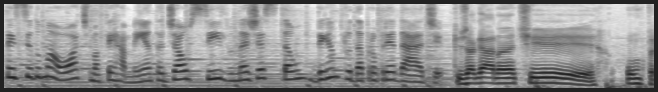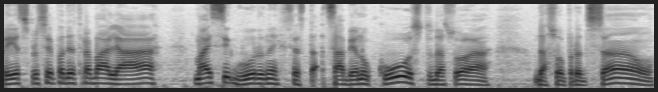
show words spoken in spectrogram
tem sido uma ótima ferramenta de auxílio na gestão dentro da propriedade. Que já garante um preço para você poder trabalhar mais seguro, né? Você está sabendo o custo da sua, da sua produção,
